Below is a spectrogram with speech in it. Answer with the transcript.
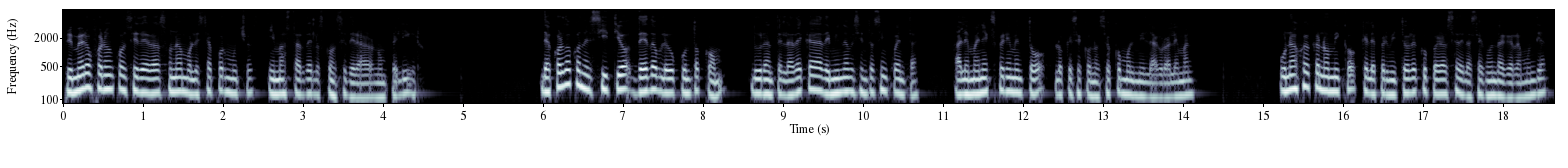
Primero fueron considerados una molestia por muchos y más tarde los consideraron un peligro. De acuerdo con el sitio dw.com, durante la década de 1950, Alemania experimentó lo que se conoció como el milagro alemán, un auge económico que le permitió recuperarse de la Segunda Guerra Mundial.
